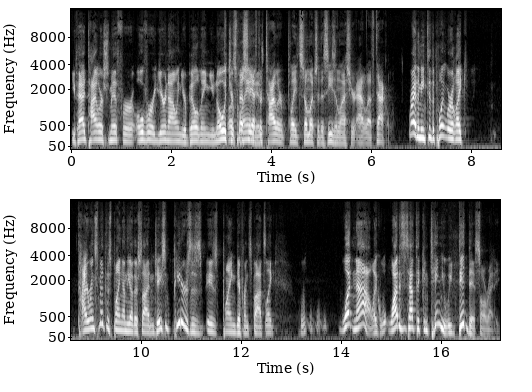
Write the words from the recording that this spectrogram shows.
You've had Tyler Smith for over a year now in your building. You know what Well, your especially after is. Tyler played so much of the season last year at left tackle. Right. I mean, to the point where like Tyron Smith is playing on the other side and Jason Peters is is playing different spots. Like, what now? Like, why does this have to continue? We did this already.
